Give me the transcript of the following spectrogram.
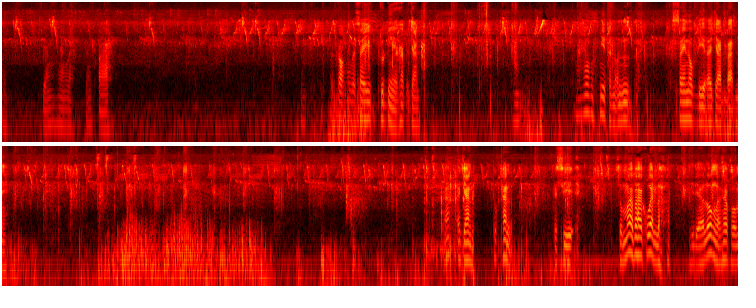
นี่เสียงยังล่ะเสียงป่าแล้วก็ผมก็ใส่จุดนี้ครับ อาจารย์โอ้มีถนนใส่นกดีอาจารย์แบบนี้อ่อาจารย์ทุกท่านกสิสมมาพาควรเหรอเดี๋ยวลงแล้วครับผม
